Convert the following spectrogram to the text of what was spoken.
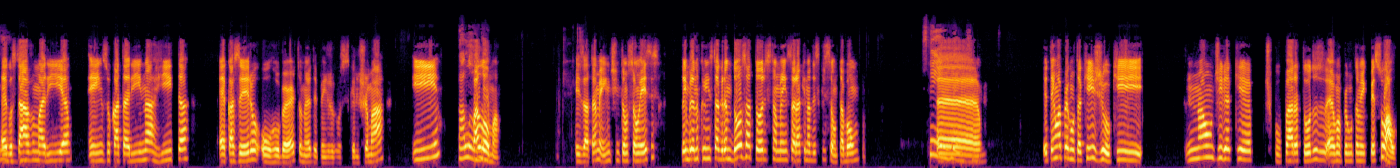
É Gustavo, Maria, Enzo, Catarina, Rita, é Caseiro ou Roberto, né? Depende do que vocês querem chamar. E Paloma. Paloma. Exatamente. Então são esses. Lembrando que o Instagram dos atores também estará aqui na descrição, tá bom? Sim. É... Eu tenho uma pergunta aqui, Ju, que não diria que é, tipo, para todos, é uma pergunta meio que pessoal.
